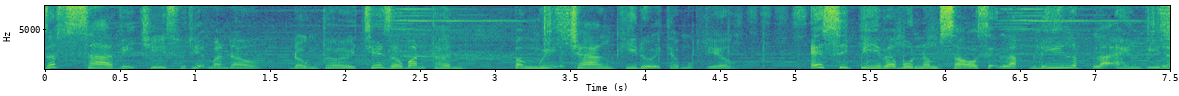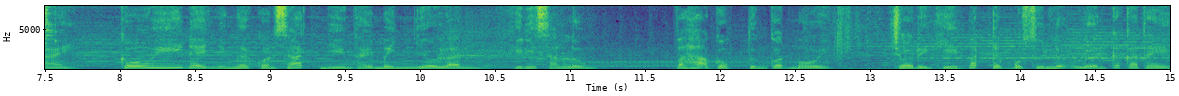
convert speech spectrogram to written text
rất xa vị trí xuất hiện ban đầu, đồng thời che giấu bản thân bằng ngụy trang khi đuổi theo mục tiêu. SCP-3456 sẽ lặp đi lặp lại hành vi này, cố ý để những người quan sát nhìn thấy mình nhiều lần khi đi săn lùng và hạ gục từng con mồi cho đến khi bắt được một số lượng lớn các cá thể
